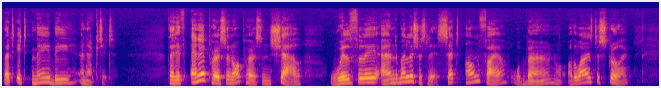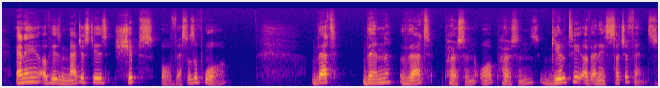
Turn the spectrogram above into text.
that it may be enacted that if any person or persons shall, wilfully and maliciously, set on fire, or burn, or otherwise destroy, any of his Majesty's ships or vessels of war, that then that person or persons guilty of any such offence,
